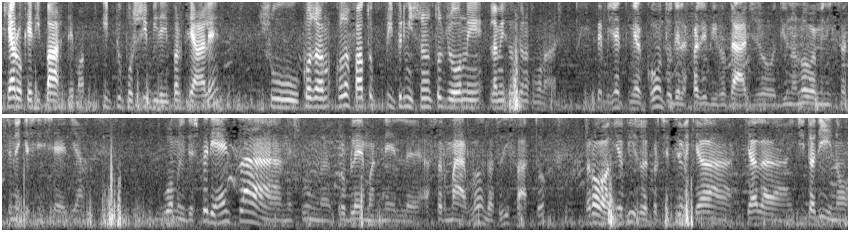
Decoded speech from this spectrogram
chiaro che è di parte, ma il più possibile imparziale, su cosa, cosa ha fatto i primi 100 giorni l'amministrazione comunale. Beh, bisogna tener conto della fase di rodaggio di una nuova amministrazione che si insedia. Uomini d'esperienza, nessun problema nel affermarlo, è un dato di fatto, però a mio avviso la percezione che ha, che ha la, il cittadino,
